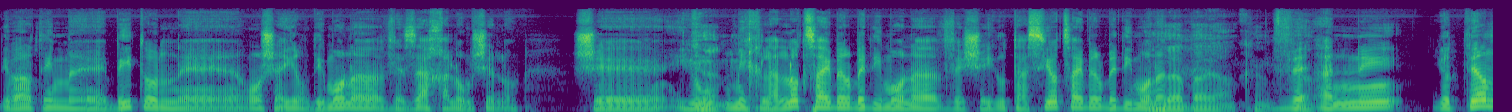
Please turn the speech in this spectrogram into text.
דיברתי עם אה, ביטון, אה, ראש העיר דימונה, וזה החלום שלו. שיהיו כן. מכללות סייבר בדימונה, ושיהיו תעשיות סייבר בדימונה. זה הבעיה, כן. ואני יותר ו...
